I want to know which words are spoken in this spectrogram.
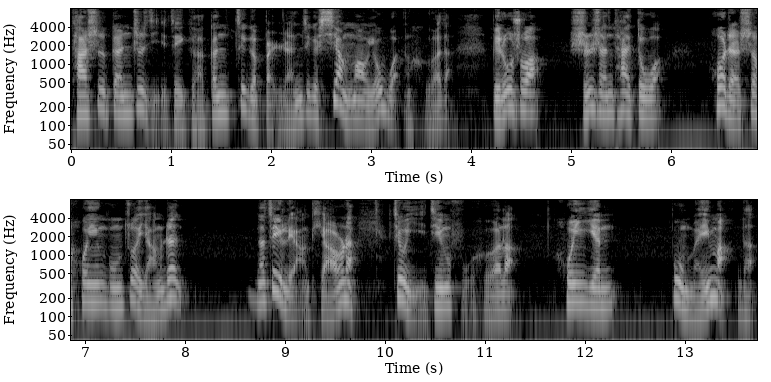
它是跟自己这个跟这个本人这个相貌有吻合的。比如说食神太多，或者是婚姻宫做阳刃，那这两条呢就已经符合了婚姻不美满的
